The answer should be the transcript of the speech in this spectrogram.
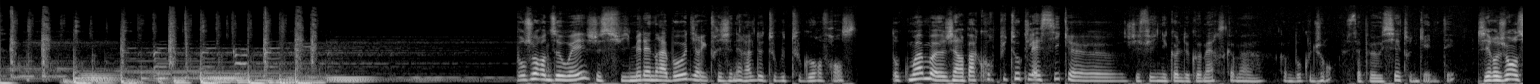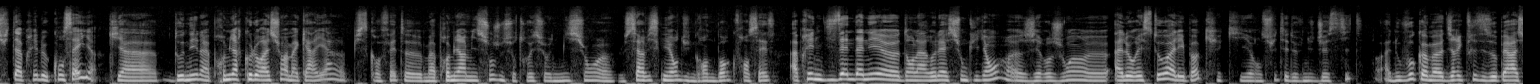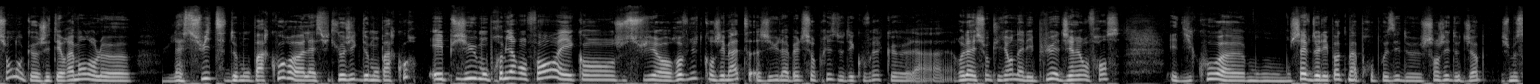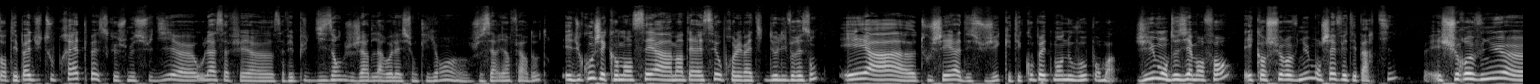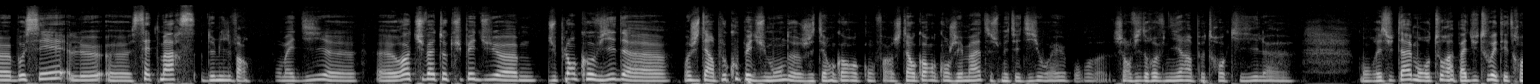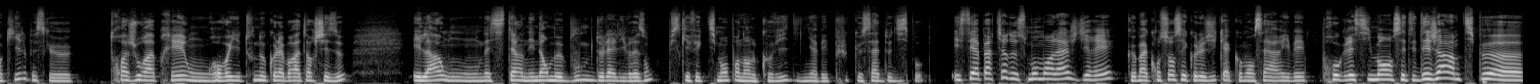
Bonjour On the Way, je suis Mélène Rabot, directrice générale de Too Good en France. Donc moi, moi, j'ai un parcours plutôt classique. euh, j'ai fait une école de commerce comme, euh, comme beaucoup de gens. Ça peut aussi être une qualité. J'ai rejoint ensuite après le conseil qui a donné la première coloration à ma carrière puisqu'en fait euh, ma première mission, je me suis retrouvée sur une mission le service client d'une grande banque française. Après une dizaine d'années dans la relation client, j'ai rejoint Allo Resto à l'époque qui ensuite est devenu Just Eat. À nouveau comme directrice des opérations, donc j'étais vraiment dans le la suite de mon parcours, euh, la suite logique de mon parcours. Et puis j'ai eu mon premier enfant et quand je suis euh, revenue de congé mat, j'ai eu la belle surprise de découvrir que la relation client n'allait plus être gérée en France. Et du coup, euh, mon, chef de l'époque m'a proposé de changer de job. Je me sentais pas du tout prête parce que je me suis dit, oula, ça fait, ça fait plus de 10 ans que je gère de la relation client, je sais rien faire d'autre. Et du coup, j'ai commencé à m'intéresser aux problématiques de livraison et à toucher à des sujets qui étaient complètement nouveaux pour moi. J'ai eu mon deuxième enfant et quand je suis revenue, mon chef était parti. Et je suis revenue euh, bosser le euh, 7 mars 2020. On m'a dit euh, euh, oh, tu vas t'occuper du, euh, du plan Covid. Euh, moi j'étais un peu coupée du monde. J'étais encore en enfin, j'étais encore en congé mat. Je m'étais dit ouais bon euh, j'ai envie de revenir un peu tranquille. Euh, Mon résultat, mon retour a pas du tout été tranquille parce que trois jours après on renvoyait tous nos collaborateurs chez eux. Et là on assistait à un énorme boom de la livraison puisqu'effectivement pendant le Covid il n'y avait plus que ça de dispo. Et c'est à partir de ce moment-là, je dirais, que ma conscience écologique a commencé à arriver progressivement. C'était déjà un petit peu euh,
